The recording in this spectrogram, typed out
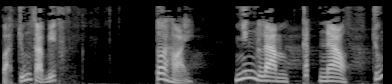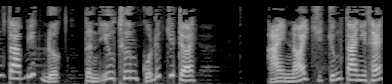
và chúng ta biết. Tôi hỏi, nhưng làm cách nào chúng ta biết được tình yêu thương của Đức Chúa Trời? Ai nói cho chúng ta như thế?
